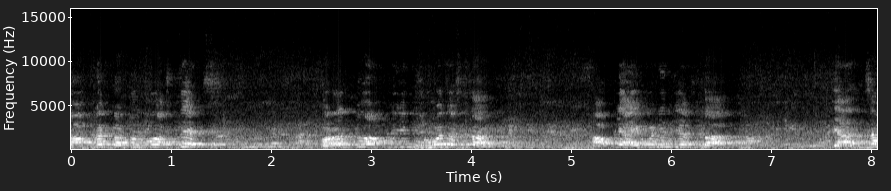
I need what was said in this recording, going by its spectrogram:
आपलं कर्तृत्व असतेच. परंतु आपले जे पूर्वज असतात आपले आईवडील जे असतात त्यांचा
